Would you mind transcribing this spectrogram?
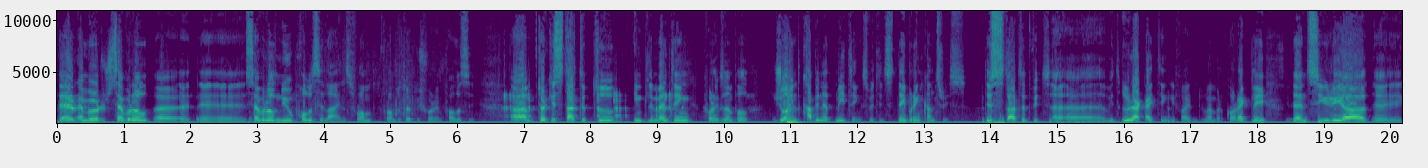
there emerged several uh, uh, several new policy lines from from the Turkish foreign policy. Um, Turkey started to implementing, for example, joint cabinet meetings with its neighboring countries. This started with uh, uh, with Iraq, I think, if I remember correctly. Syria. Then Syria, uh,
